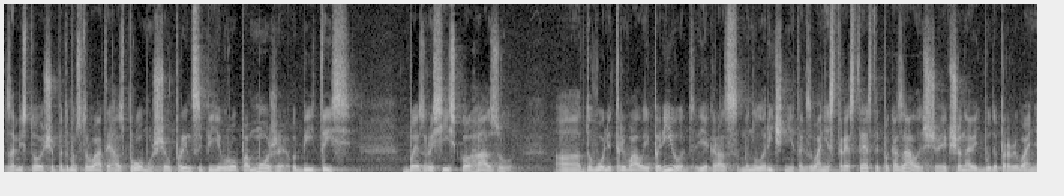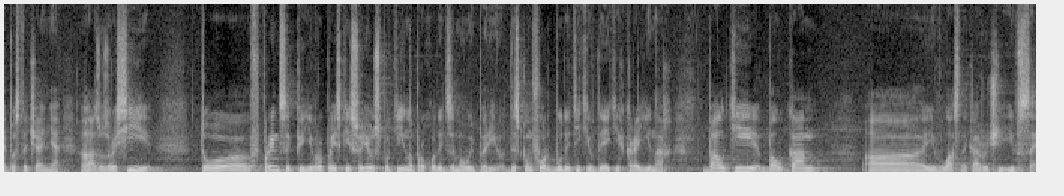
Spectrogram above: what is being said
замість того, щоб продемонструвати Газпрому, що в принципі Європа може обійтись без російського газу доволі тривалий період. Якраз минулорічні так звані стрес-тести показали, що якщо навіть буде переривання постачання газу з Росії, то в принципі Європейський Союз спокійно проходить зимовий період. Дискомфорт буде тільки в деяких країнах Балтії, Балкан а, і, власне кажучи, і все.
